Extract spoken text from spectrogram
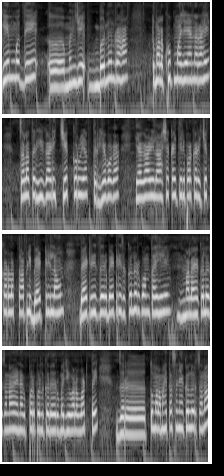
गेममध्ये म्हणजे बनून राहा. तुम्हाला खूप मजा येणार आहे. चला तर ही गाडी चेक करूयात तर हे बघा या गाडीला अशा काहीतरी प्रकारे चेक करावं लागतं. आपली बॅटरी लावून बॅटरी तर बॅटरीचा कलर कोणता आहे? मला ह्या कलरचं नाव आहे ना पर्पल कलर म्हणजे मला वाटतं आहे जर तुम्हाला माहीत असेल ह्या कलरचं नाव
